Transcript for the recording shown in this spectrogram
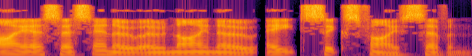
ISSN 0090-8657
